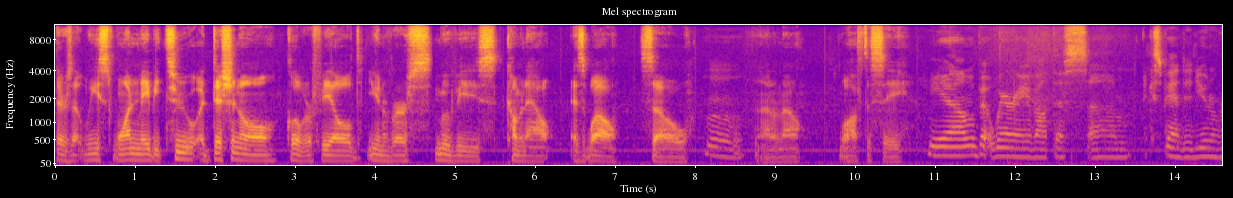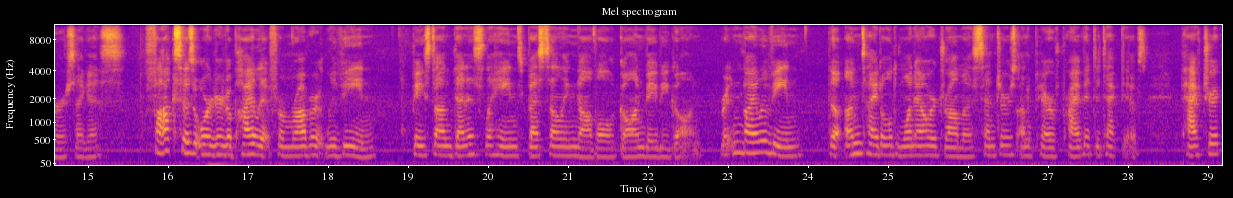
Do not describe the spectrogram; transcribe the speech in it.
there's at least one, maybe two additional Cloverfield universe movies coming out as well. So, Hmm. I don't know. We'll have to see. Yeah, I'm a bit wary about this um, expanded universe, I guess. Fox has ordered a pilot from Robert Levine based on Dennis Lehane's best selling novel Gone Baby Gone. Written by Levine, the untitled one hour drama centers on a pair of private detectives, Patrick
